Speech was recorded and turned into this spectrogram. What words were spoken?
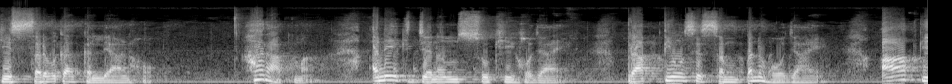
कि सर्व का कल्याण हो। हर आत्मा अनेक जन्म सुखी हो जाए, प्राप्तियों से संपन्न हो जाए आपकी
